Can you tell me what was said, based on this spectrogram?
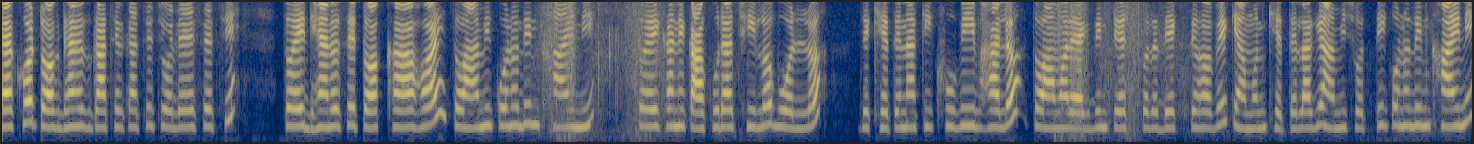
দেখো টক ঢ্যাঁড়স গাছের কাছে চলে এসেছি। তো এই ঢ্যাঁড়সে টক খাওয়া হয়। তো আমি কোনো দিন খাইনি। তো এখানে কাকুরা ছিল বলল যে খেতে নাকি খুবই ভালো। তো আমার একদিন টেস্ট করে দেখতে হবে কেমন খেতে লাগে। আমি সত্যিই কোনোদিন খাইনি।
